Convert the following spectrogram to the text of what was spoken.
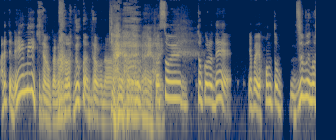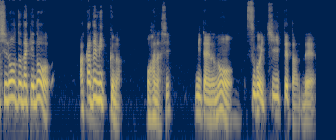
あれって黎明期なのかな？どうなんだろうな。はいはいはいはい。そういうところで、やっぱり本当ズブの素人だけど、アカデミックなお話みたいなのをすごい聞いてたんで、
